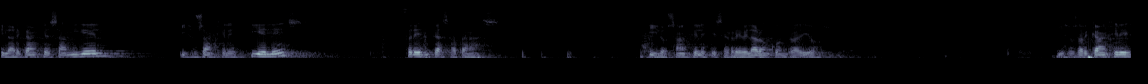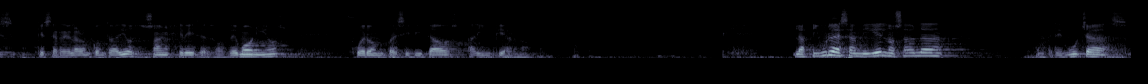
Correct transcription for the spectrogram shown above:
el arcángel San Miguel y sus ángeles fieles frente a Satanás y los ángeles que se rebelaron contra Dios. Y esos arcángeles que se rebelaron contra Dios, esos ángeles, esos demonios, fueron precipitados al infierno. La figura de San Miguel nos habla, entre muchas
